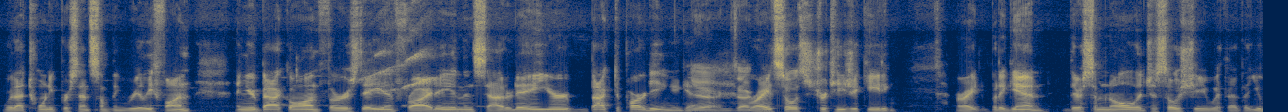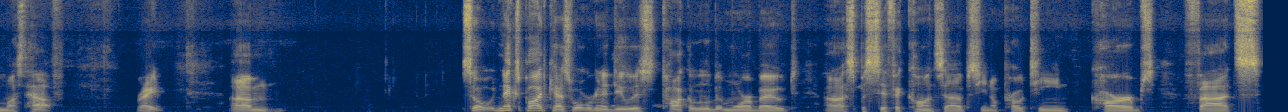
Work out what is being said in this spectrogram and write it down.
where that 20% something really fun. And you're back on Thursday and Friday. And then Saturday, you're back to partying again, yeah, exactly. right? So it's strategic eating, all right? But again, there's some knowledge associated with that that you must have, right? Um, so next podcast what we're going to do is talk a little bit more about uh, specific concepts you know protein carbs fats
